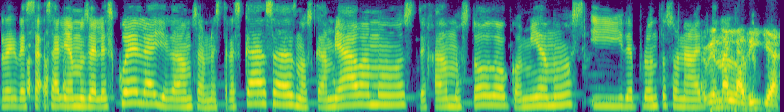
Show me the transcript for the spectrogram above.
regresa, salíamos de la escuela, llegábamos a nuestras casas, nos cambiábamos, dejábamos todo, comíamos y de pronto sonaba el Había una ladilla,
